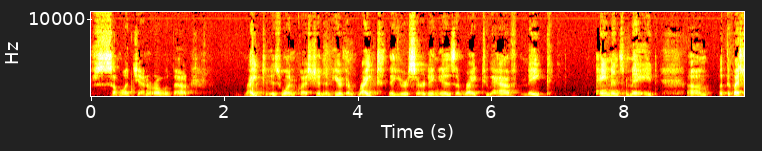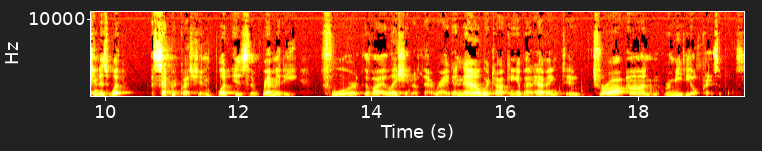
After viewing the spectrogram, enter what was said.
somewhat general about right is one question, and here the right that you're asserting is a right to have make payments made. Um, but the question is what a separate question: what is the remedy? for the violation of that right. And now we're talking about having to draw on remedial principles.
